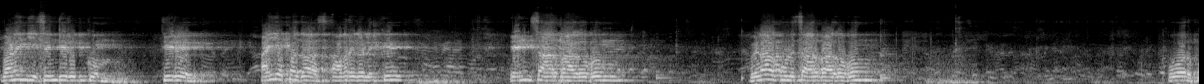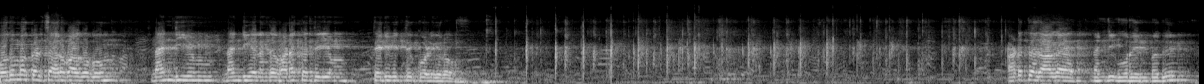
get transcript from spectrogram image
வழங்கி சென்றிருக்கும் திரு. ஐயப்பதாஸ் அவர்களுக்கு என் சார்பாகவும் விழா குழு சார்பாகவும் ஓர் பொதுமக்கள் சார்பாகவும் நன்றியும் நன்றி கலந்த வணக்கத்தையும் தெரிவித்துக் கொள்கிறோம். அடுத்ததாக நன்றி கூறியிருப்பது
